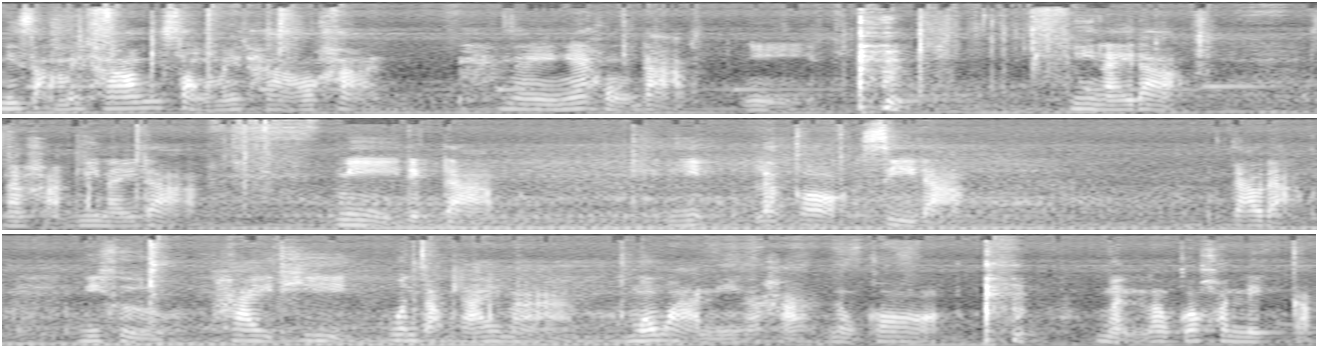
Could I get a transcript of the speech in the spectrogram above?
มีสามไม้เท้ามีสองไม้เท้าค่ะ ในแง่ของดาบมีมีไนท์ดาบนะคะ มีไนท์ดาบ มีเด็กดาบ นี้แล้วก็สี่ดาบเก้าดาบ นี่คือไพ่ที่อ้วนจับได้มาเมื่อวานนี้นะคะ แล้วก็เหมือนเราก็คอนเน็กกับ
